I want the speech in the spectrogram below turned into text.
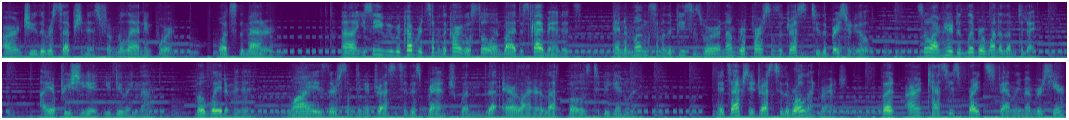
Aren't you the receptionist from the landing port? What's the matter? Uh, you see, we recovered some of the cargo stolen by the Sky Bandits, and among some of the pieces were a number of parcels addressed to the Bracer Guild, so I'm here to deliver one of them today. I appreciate you doing that. But wait a minute, why is there something addressed to this branch when the airliner left Bose to begin with? It's actually addressed to the Rolent branch. But aren't Cassius Bright's family members here?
